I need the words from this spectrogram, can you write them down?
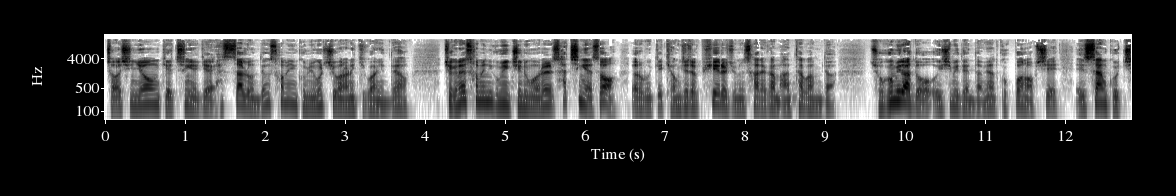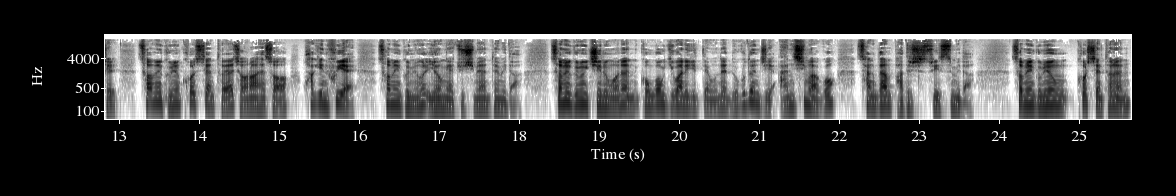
저신용 계층에게 햇살론 등 서민금융을 지원하는 기관인데요. 최근에 서민금융진흥원을 사칭해서 여러분께 경제적 피해를 주는 사례가 많다고 합니다. 조금이라도 의심이 된다면 국번 없이 1397 서민금융콜센터에 전화해서 확인 후에 서민금융을 이용해 주시면 됩니다. 서민금융진흥원은 공공기관이기 때문에 누구든지 안심하고 상담 받으실 수 있습니다. 서민금융 콜센터는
